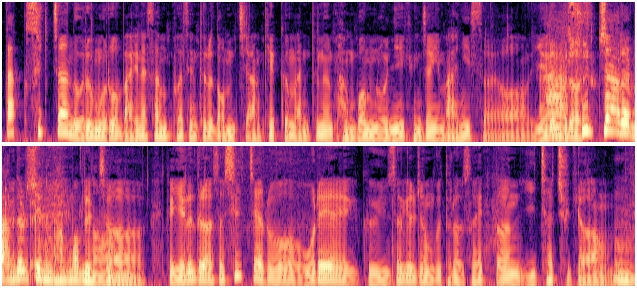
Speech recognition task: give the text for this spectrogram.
딱 숫자 노름으로 마이너스 3%를 넘지 않게끔 만드는 방법론이 굉장히 많이 있어요. 예를 아, 들어 숫자를 만들 수 있는 방법론. 그렇죠. 그러니까 예를 들어서 실제로 올해 그 윤석열 정부 들어서 했던 2차 추경, 음.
